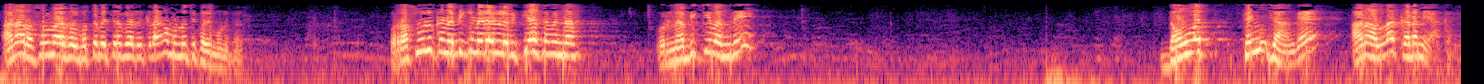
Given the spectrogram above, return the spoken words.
ஆனா ரசூல்மார்கள் மொத்தம் எத்தனை பேர் இருக்கிறாங்க? முன்னூத்தி பதிமூணு பேர். ரசூலுக்கு நபிக்கும் இடையில உள்ள வித்தியாசம் என்ன? ஒரு நபிக்கு வந்து தௌவத் செஞ்சாங்க ஆனா அல்லா கடமையாக்கல.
